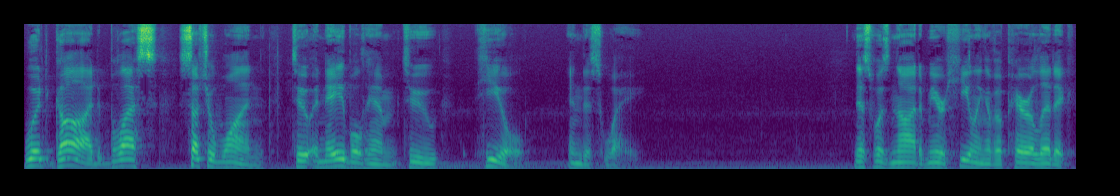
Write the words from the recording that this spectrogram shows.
Would God bless such a one to enable him to heal in this way? This was not a mere healing of a paralytic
